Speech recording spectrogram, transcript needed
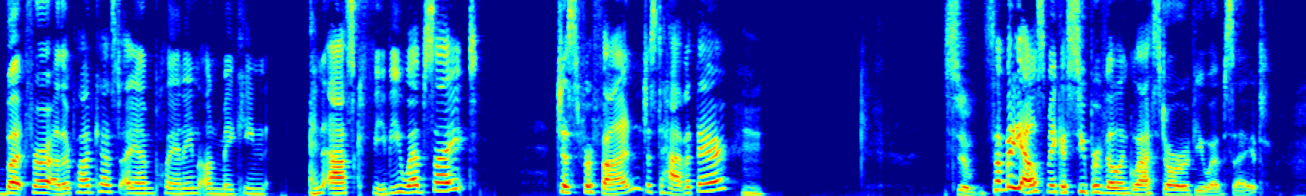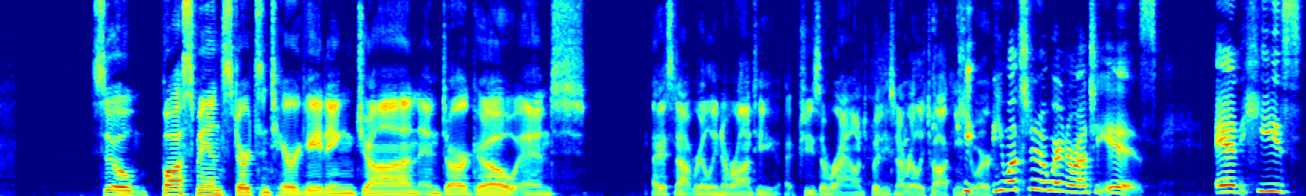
but for our other podcast, I am planning on making an Ask Phoebe website, just for fun, just to have it there. Mm. So Somebody else make a supervillain Glassdoor review website. So Bossman starts interrogating John and Dargo, and I guess not really Noranti. She's around, but he's not really talking He, to her. he wants to know where Noranti is. And he's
